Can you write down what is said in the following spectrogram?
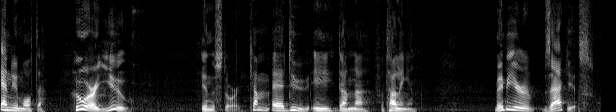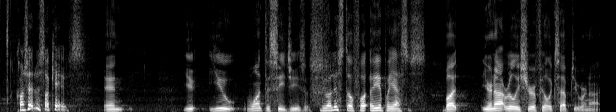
en ny måte. Who are you in the story? Hvem er du i denne fortellingen? Maybe you're Zacchaeus Kanskje er du Zacchaeus. and you, you want to see Jesus, Du har lyst til å få øye på Jesus. but you're not really sure if he'll accept you or not.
